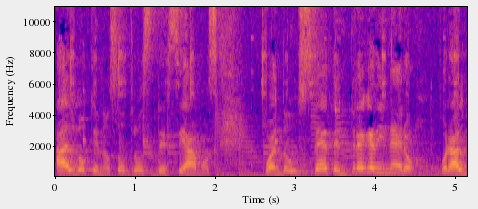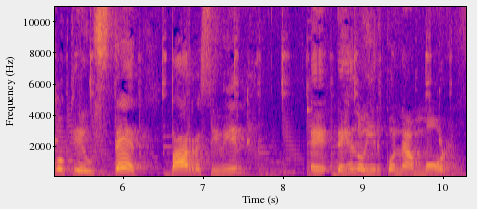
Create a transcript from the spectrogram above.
algo que nosotros deseamos. Cuando usted entregue dinero por algo que usted va a recibir, eh, déjelo ir con amor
